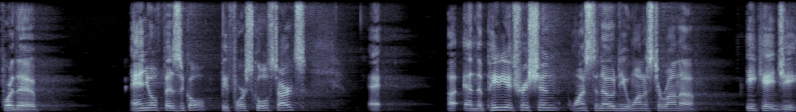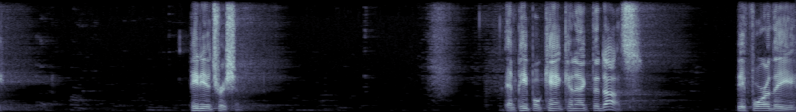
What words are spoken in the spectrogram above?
for the annual physical before school starts. Uh, and the pediatrician wants to know do you want us to run a EKG. Pediatrician. And people can't connect the dots. Before the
